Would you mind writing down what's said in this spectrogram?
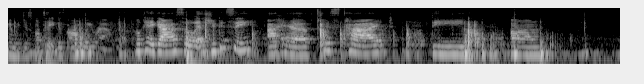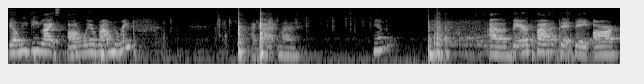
And we're just gonna take this all the way around. Okay guys, so as you can see, I have twist tied the um, LED lights all the way around the reef. My handle. I verified that they are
